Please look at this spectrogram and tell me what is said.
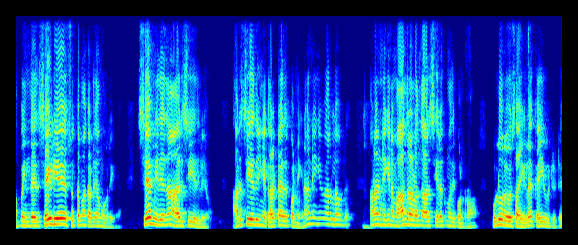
அப்போ இந்த சைடையே சுத்தமாக கண்டுக்காம விட்றீங்க. சேம் இதே தான் அரிசி இதுலேயும். அரிசி எது இங்கே கரெக்டாக இது பண்ணீங்கன்னா நீங்கள் வேறு லெவலு ஆனால் இன்றைக்கி நம்ம ஆந்திராவில் இருந்து அரிசி இறக்குமதி பண்ணுறோம் உள்ளூர் விவசாயிகளை கை விட்டுட்டு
